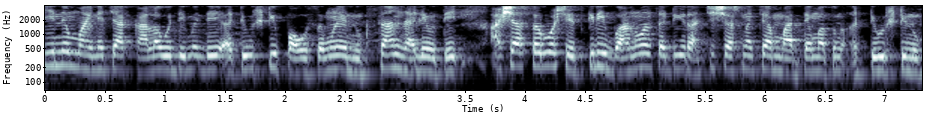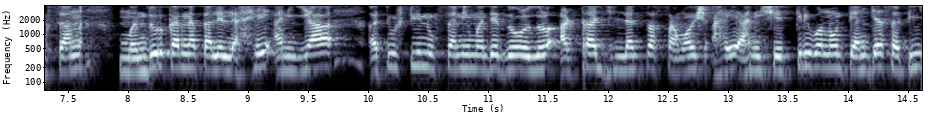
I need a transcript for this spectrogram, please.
तीन महिन्याच्या कालावधीमध्ये अतिवृष्टी पावसामुळे नुकसान झाले होते अशा सर्व शेतकरी बांधवांसाठी राज्य शासनाच्या माध्यमातून अतिवृष्टी नुकसान मंजूर करण्यात आलेले आहे आणि या अतिवृष्टी नुकसानीमध्ये जवळजवळ अठरा जिल्ह्यांचा समावेश आहे आणि शेतकरी बांधव त्यांच्यासाठी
